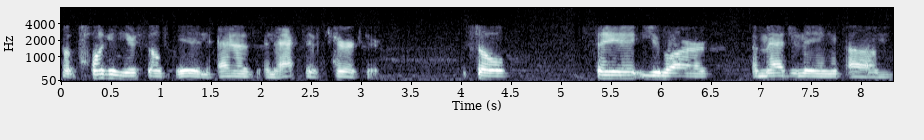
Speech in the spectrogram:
but plugging yourself in as an active character. So, say you are imagining um,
